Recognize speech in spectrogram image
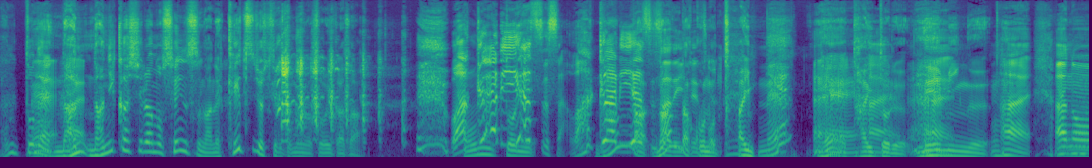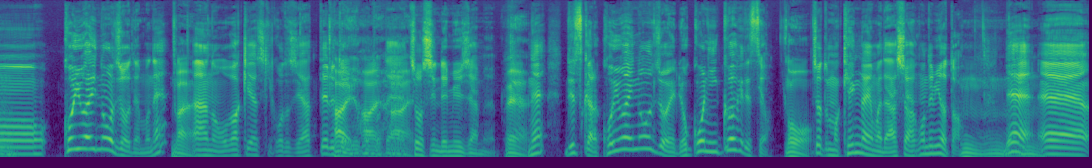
本当ね何かしらのセンスがね欠如してると思います及川さん。わかりやすさわかりやすさでなんだこのタイね？タイトルネーミング。はい。あの小祝農場でもねあのお化け屋敷今年やってるということで超新レミュージアム。ね？ですから小祝農場へ旅行に行くわけですよ。ちょっとまあ県外まで足を運んでみようと。で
